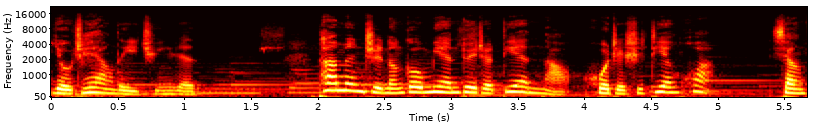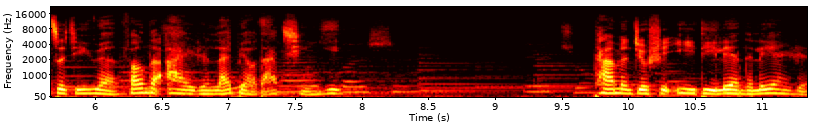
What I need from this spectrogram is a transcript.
有这样的一群人。他们只能够面对着电脑或者是电话，向自己远方的爱人来表达情意。他们就是异地恋的恋人。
